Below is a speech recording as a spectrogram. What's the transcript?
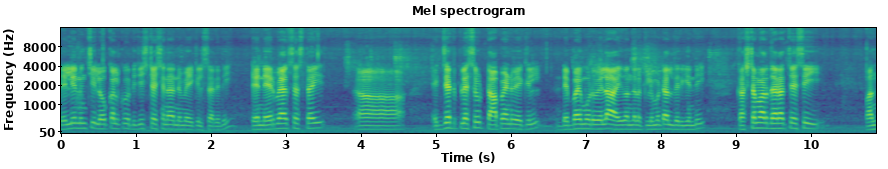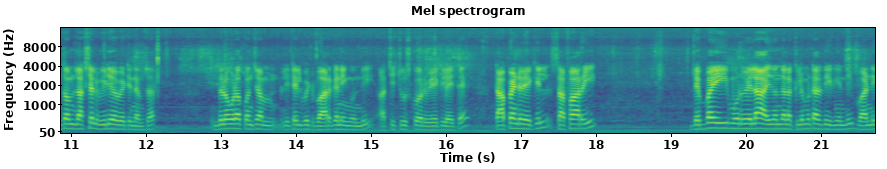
ఢిల్లీ నుంచి లోకల్కు రిజిస్ట్రేషన్ అయిన వెహికల్ సార్ ఇది. టెన్ ఎయిర్ బ్యాగ్స్ వస్తాయి exact plus top and vehicle డెబ్బై మూడు వేల ఐదు వందల కిలోమీటర్లు తిరిగింది. కస్టమర్ ధర వచ్చేసి పంతొమ్మిది లక్షలు వీడియో పెట్టినాం సార్. ఇందులో కూడా కొంచెం లిటిల్ బిట్ బార్గెనింగ్ ఉంది. వచ్చి చూసుకోరు వెహికల్ అయితే. టాప్ అండ్ వెహికల్ సఫారీ డెబ్బై మూడు వేల ఐదు వందల కిలోమీటర్ తిరిగింది. బండి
